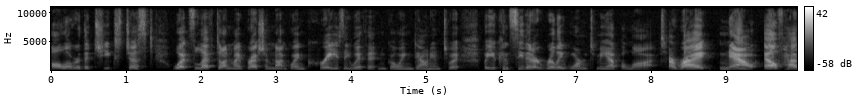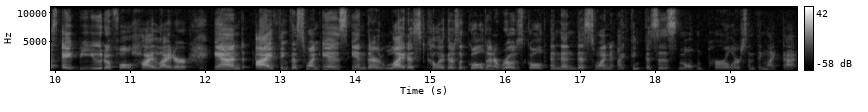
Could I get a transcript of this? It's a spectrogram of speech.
all over the cheeks just what's left on my brush. I'm not going crazy with it and going down into it but you can see that it really warmed me up a lot. All right now elf has a beautiful highlighter and i think this one is in their lightest color. There's a gold and a rose gold and then this one i think this is molten pearl or something like that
